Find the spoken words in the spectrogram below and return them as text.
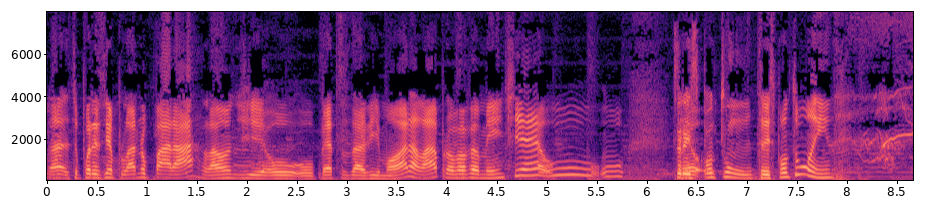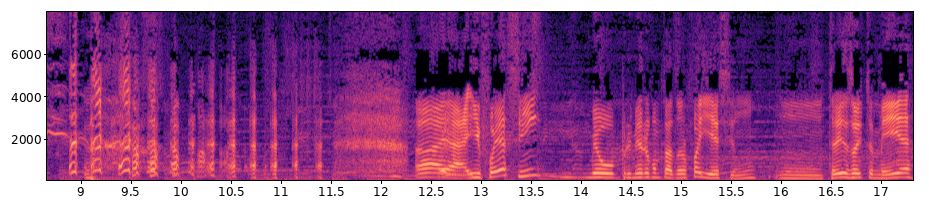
Ah, Por exemplo, lá no Pará, lá onde o, o Petros Davi mora, lá provavelmente é o. o 3.1. 3.1 ainda. ai, ai, e foi assim. Meu primeiro computador foi esse, um, um 386.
